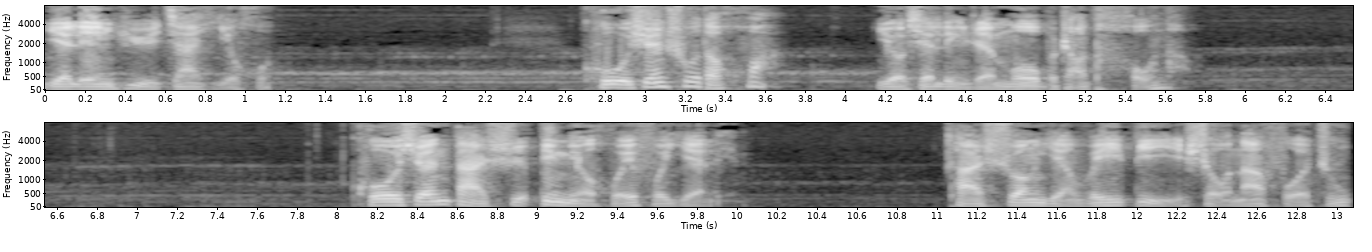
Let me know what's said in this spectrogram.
叶灵愈加疑惑。苦玄说的话。有些令人摸不着头脑。苦玄大师并没有回复叶林，他双眼微闭，手拿佛珠，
